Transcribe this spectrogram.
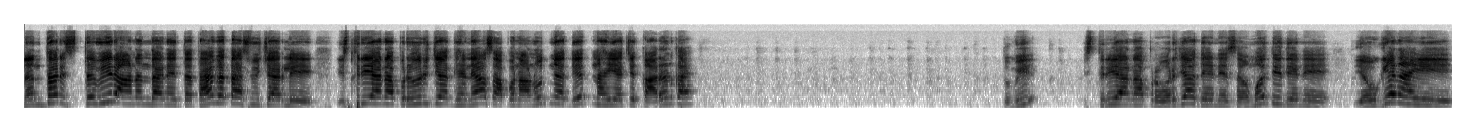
नंतर स्थवीर आनंदाने तथागतास विचारले स्त्रियांना प्रवृत्ती घेण्यास आपण अनुज्ञा देत नाही याचे कारण काय? तुम्ही स्त्रियांना प्रवर्जा देणे सहमती देणे योग्य नाही.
